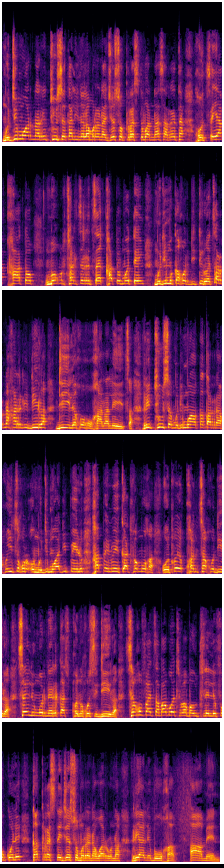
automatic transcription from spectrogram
modimo wa rona re thuse ka leina la morena jesu kreste wa nasaretha go tseya kgato mo go tshwanetse re tseye kgato mo teng modimo ka gore ditiro tsa rona ga re di dira di ile go go galaletsa re thuse modimo wa ka ka re a go itse gore o modimo wa dipelo ga pelo e ka tlhomoga o tlo e kgontsha go dira se e leng gore ne re ka se kgone go se dira tshegofatsa ba botlhe ba ba utlwileng lefoko le ka keresete jesu morena wa rona re a leboga amen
